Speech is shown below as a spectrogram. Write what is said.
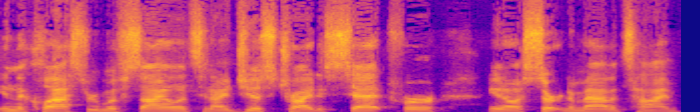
in the classroom of silence and i just try to set for you know a certain amount of time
